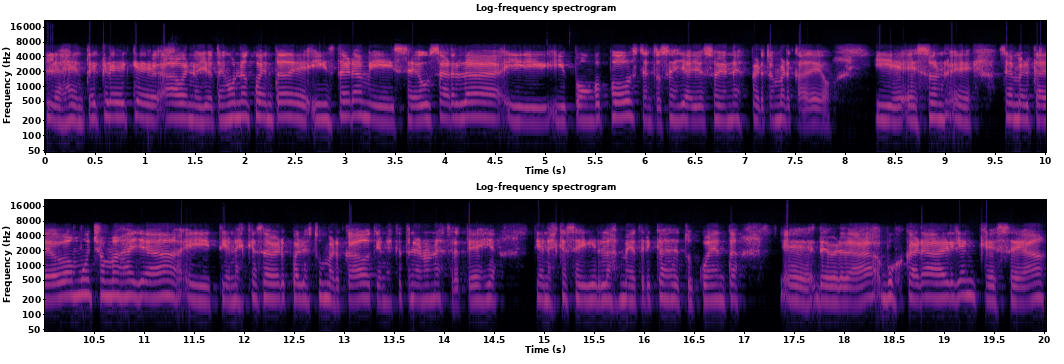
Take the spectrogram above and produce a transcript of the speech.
la gente cree que, ah, bueno, yo tengo una cuenta de Instagram y sé usarla y, y pongo post, entonces ya yo soy un experto en mercadeo. Y eso, o sea, el mercadeo va mucho más allá y tienes que saber cuál es tu mercado, tienes que tener una estrategia, tienes que seguir las métricas de tu cuenta, eh, de verdad buscar a alguien que sea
